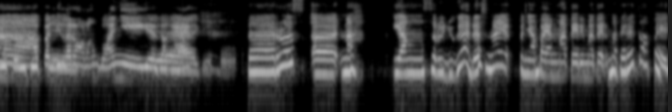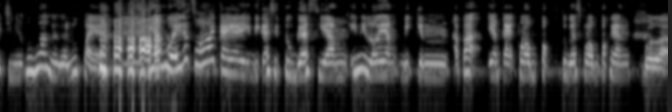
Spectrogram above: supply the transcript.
gitu hidupnya. apa dilarang orang tuanya gitu Iya, kan gitu. Terus, eh, nah yang seru juga ada sebenarnya penyampaian materi-materi. Materi itu apa ya? Cini aku gua agak lupa ya. yang gue ingat soalnya kayak dikasih tugas yang ini loh yang bikin apa yang kayak kelompok tugas kelompok yang Bola.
